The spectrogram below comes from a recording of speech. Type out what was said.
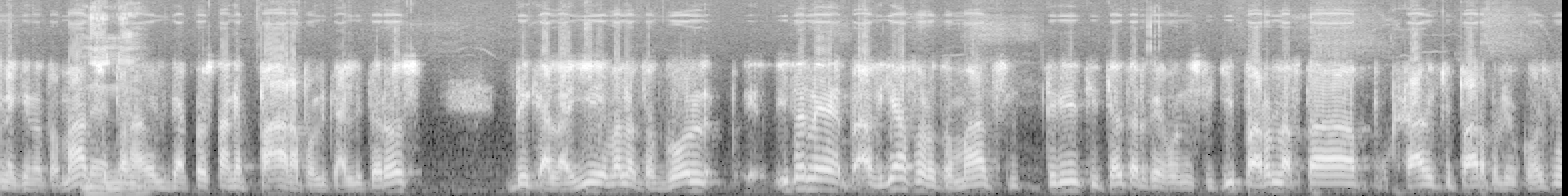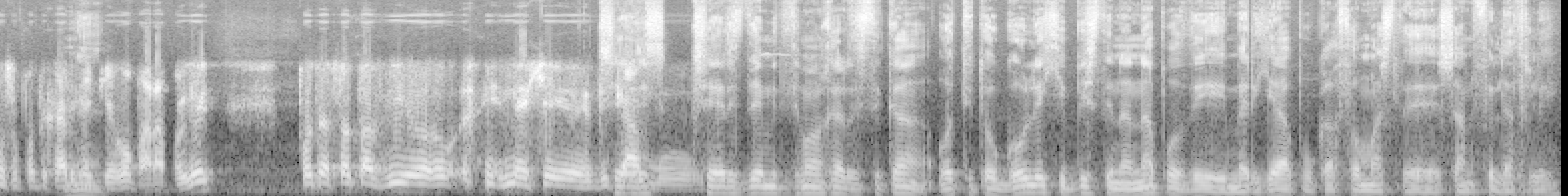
5-0 εκείνο το μάτσο, Ναι, ναι. ο Ολυμπιακός ήταν πάρα πολύ καλύτερος. Μπήκα αλλαγή, έβαλα τον γκολ. Ήταν αδιάφορο το μάτς, τρίτη, τέταρτη αγωνιστική. Παρ' όλα αυτά χάρηκε πάρα πολύ ο κόσμος, οπότε χάρηκα Ναι. και εγώ πάρα πολύ. Οπότε αυτά τα δύο είναι και δικά Ξέρεις, μου. ξέρεις Ντέμι τι θυμάμαι χαρακτηριστικά; Ότι το γκολ έχει μπει στην ανάποδη μεριά που καθόμαστε σαν φίλαθλοι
